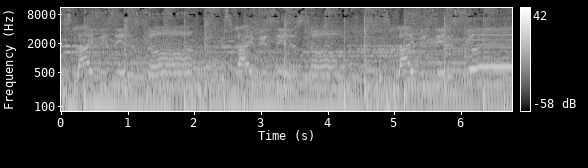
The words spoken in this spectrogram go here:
This life is in His Son. This life is in His Son. This life is in His Son.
